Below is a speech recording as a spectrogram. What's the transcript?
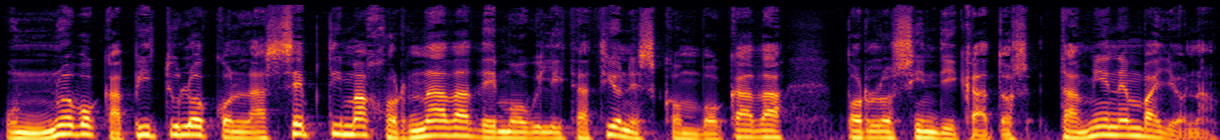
un nuevo capítulo con la séptima jornada de movilizaciones convocada por los sindicatos, también en Bayona.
